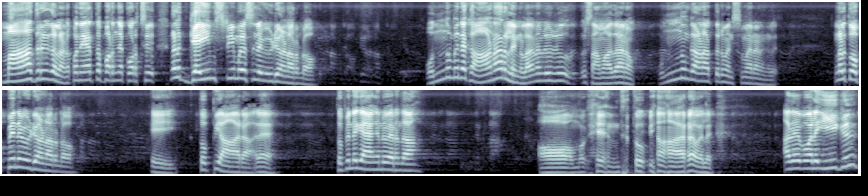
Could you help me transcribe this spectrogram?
മാതൃകകളാണ്. ഇപ്പൊ നേരത്തെ പറഞ്ഞ കുറച്ച് നിങ്ങൾ ഗെയിം സ്ട്രീമേഴ്സിന്റെ വീഡിയോ കാണാറുണ്ടോ? ഒന്നും പിന്നെ കാണാറില്ല നിങ്ങൾ. അങ്ങനെ ഒരു സമാധാനം. ഒന്നും കാണാത്തൊരു മനുഷ്യന്മാരാണ് നിങ്ങൾ നിങ്ങൾ തൊപ്പിന്റെ വീഡിയോ കാണാറുണ്ടോ? ഏയ് തൊപ്പി ആരാ അല്ലേ? തൊപ്പിന്റെ ഗ്യാങ്ങിന്റെ പേരെന്താ? ഓ നമുക്ക് എന്ത് തൊപ്പി ആരാ അതേപോലെ ഈഗിൾ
